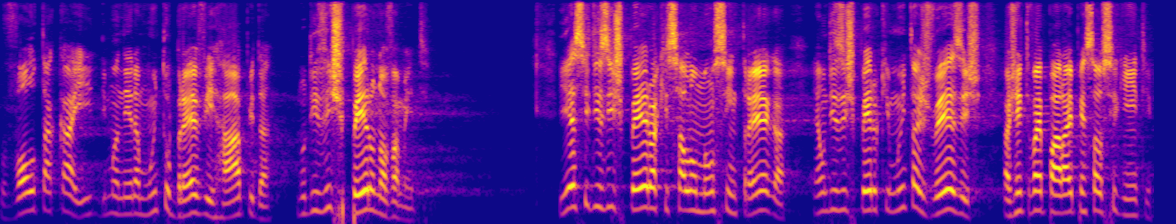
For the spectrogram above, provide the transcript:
volta a cair de maneira muito breve e rápida no desespero novamente. E esse desespero a que Salomão se entrega é um desespero que muitas vezes a gente vai parar e pensar o seguinte:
